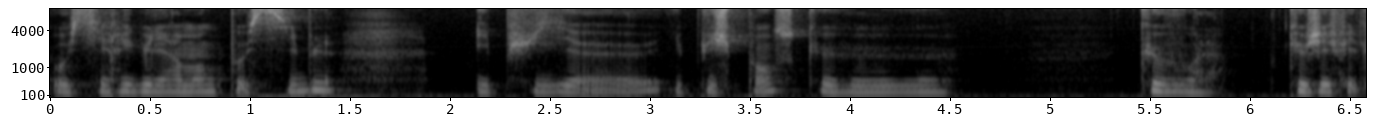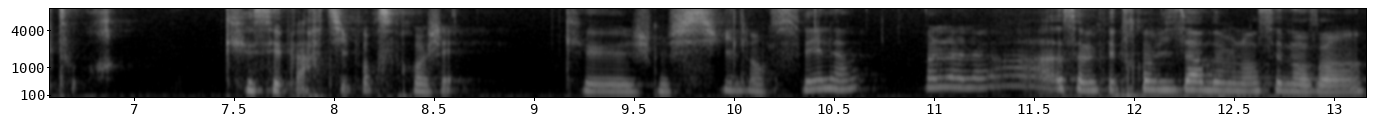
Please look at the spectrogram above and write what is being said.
aussi régulièrement que possible. Et puis, et puis je pense que, que voilà, que j'ai fait le tour que c'est parti pour ce projet, que je me suis lancée là. Oh là là, ça me fait trop bizarre de me lancer dans un,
